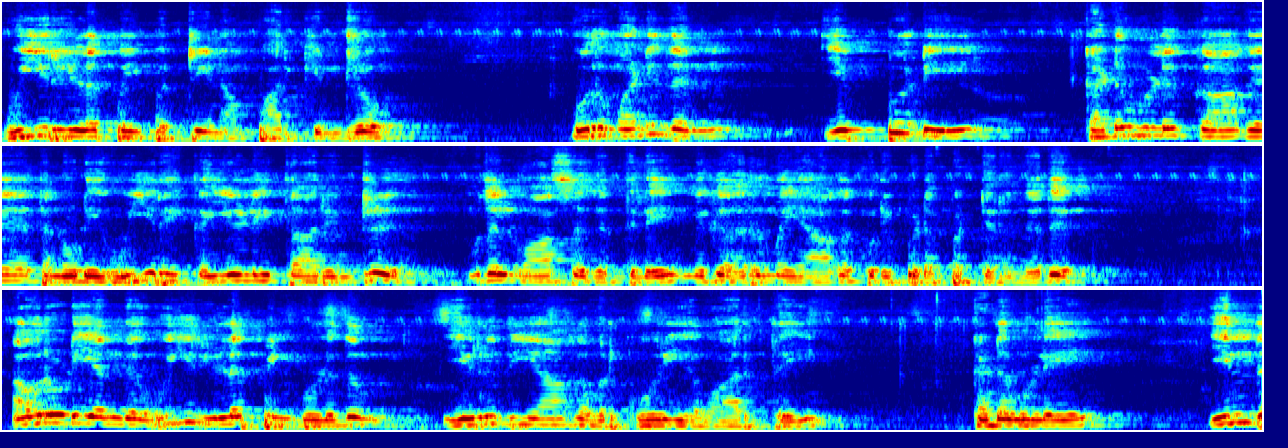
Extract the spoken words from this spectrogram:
உயிரிழப்பை பற்றி நாம் பார்க்கின்றோம். ஒரு மனிதன் எப்படி கடவுளுக்காக தன்னுடைய உயிரை கையளித்தார் என்று முதல் வாசகத்திலே மிக அருமையாக குறிப்பிடப்பட்டிருந்தது. அவருடைய அந்த உயிர் இழப்பின் பொழுதும் இறுதியாக அவர் கூறிய வார்த்தை கடவுளே இந்த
